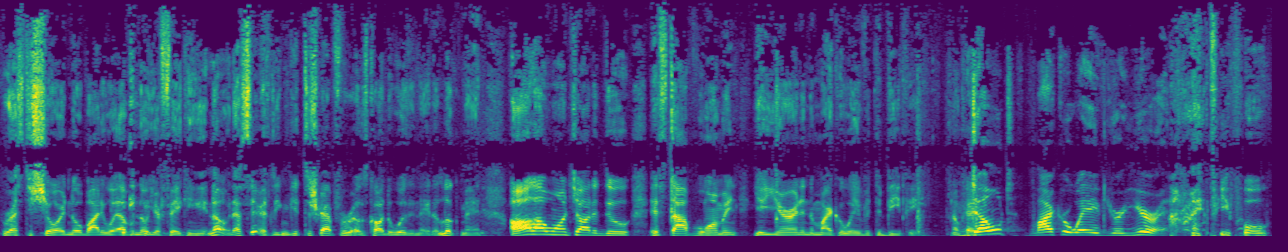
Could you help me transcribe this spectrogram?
rest assured, nobody will ever know you're faking it. No, that's serious. You can get the strap for real. It's called the Whizzinator. Look, man, all I want y'all to do is stop warming your urine in the microwave at the BP. Okay? Don't microwave your urine. right? People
